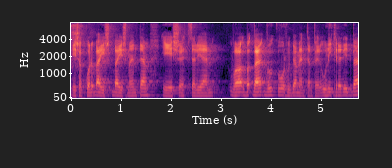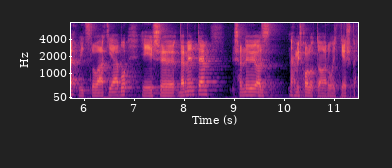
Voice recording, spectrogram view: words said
és akkor be is, be is mentem, és egyszerűen be, volt, hogy bementem például Unicreditbe, itt Szlovákiába, és bementem, és a nő az nem is hallotta arról, hogy cashback.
